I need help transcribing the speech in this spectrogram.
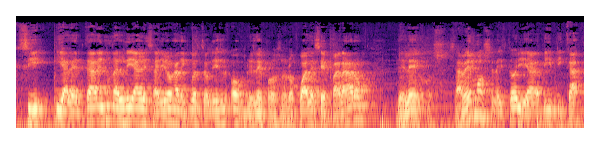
si, y al entrar en una aldea le salieron al encuentro diez hombres leprosos, los cuales se pararon de lejos. Sabemos la historia bíblica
